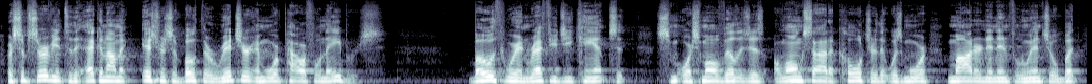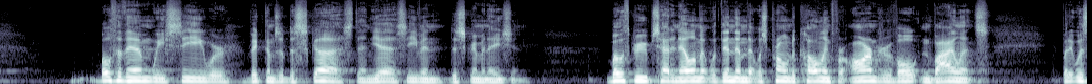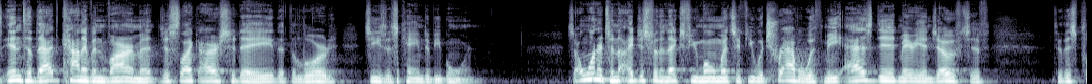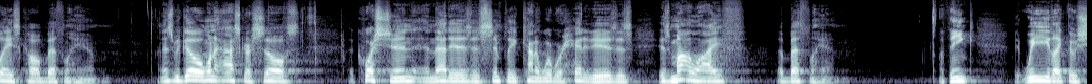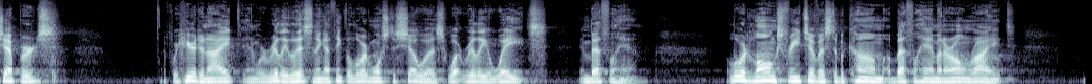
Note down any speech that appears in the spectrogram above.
are subservient to the economic interests of both their richer and more powerful neighbors. Both were in refugee camps or small villages alongside a culture that was more modern and influential. But both of them we see were victims of disgust and, yes, even discrimination. Both groups had an element within them that was prone to calling for armed revolt and violence. But it was into that kind of environment, just like ours today, that the Lord Jesus came to be born. So I wonder tonight, just for the next few moments, if you would travel with me, as did Mary and Joseph, to this place called Bethlehem. And as we go, I want to ask ourselves a question, and that is, is simply kind of where we're headed is, is, is my life a Bethlehem? I think that we, like those shepherds, if we're here tonight and we're really listening, I think the Lord wants to show us what really awaits in Bethlehem. The Lord longs for each of us to become a Bethlehem in our own right.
